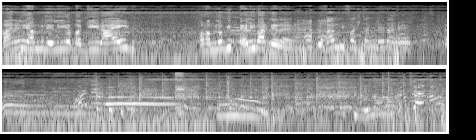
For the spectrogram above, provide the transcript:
फाइनली हम ले ली है बग्गी राइड और हम लोग भी पहली बार ले रहे हैं। रिहान भी फ़र्स्ट टाइम ले रहे हैं। अच्छा है ना?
